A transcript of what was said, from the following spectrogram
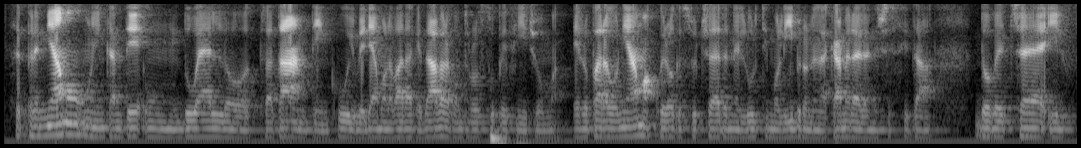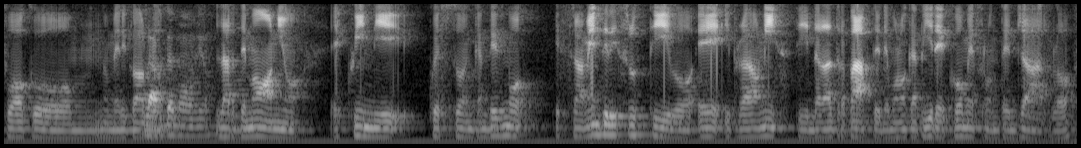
se prendiamo un, incante- un duello tra tanti in cui vediamo la Vada Kedavra contro lo Stupeficium e lo paragoniamo a quello che succede nell'ultimo libro, nella Camera delle Necessità, dove c'è il fuoco, mm, non mi ricordo, l'ardemonio, l'ardemonio. E quindi questo incantesimo estremamente distruttivo e i protagonisti dall'altra parte devono capire come fronteggiarlo,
